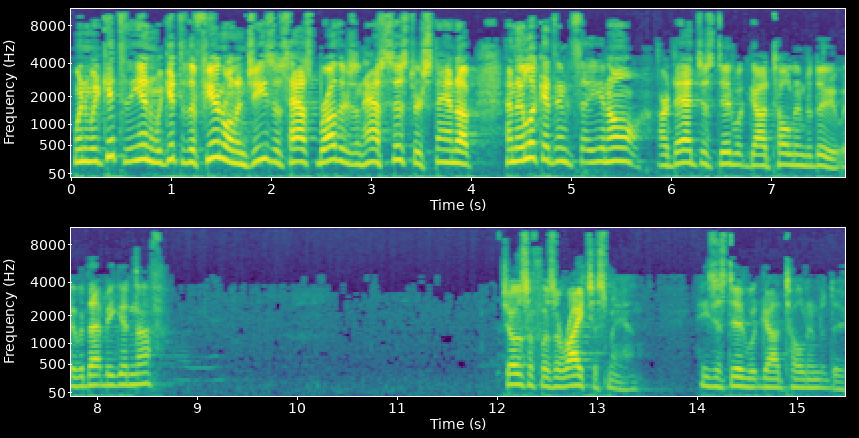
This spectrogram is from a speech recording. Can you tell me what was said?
When we get to the end, we get to the funeral, and Jesus' half brothers and half sisters stand up and they look at him and say, You know, our dad just did what God told him to do. Would that be good enough? Joseph was a righteous man. He just did what God told him to do.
